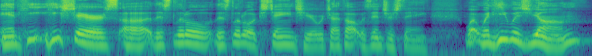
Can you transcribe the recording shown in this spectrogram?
And he, he shares uh, this, little, this little exchange here, which I thought was interesting. When, when he was young,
